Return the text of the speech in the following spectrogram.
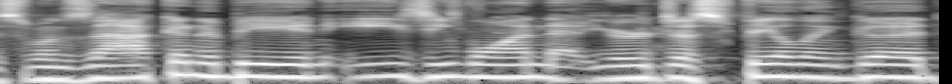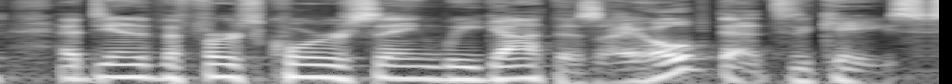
This one's not going to be an easy one that you're just feeling good at the end of the first quarter saying, We got this. I hope that's the case.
